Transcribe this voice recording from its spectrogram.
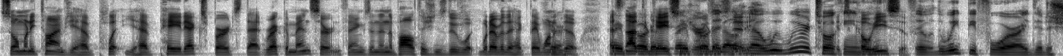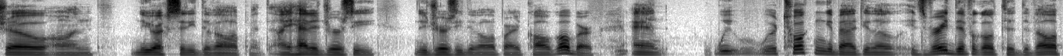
So many times you have, pl- you have paid experts that recommend certain things and then the politicians do what, whatever the heck they want to Sure. do. That's Very not the pro- case in very Jersey pro-development. City. No, we, we were talking. cohesive. The, the week before, I did a show on New York City development. I had a Jersey, New Jersey developer, I Carl Goldberg, and we we were talking about you know it's very difficult to develop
